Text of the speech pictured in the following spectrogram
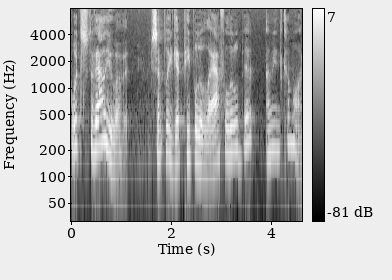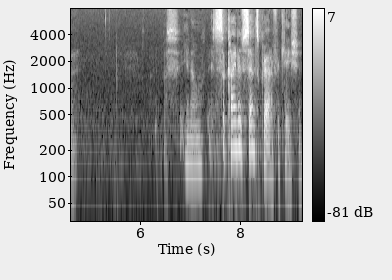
What's the value of it? Simply get people to laugh a little bit? I mean, come on. You know, it's a kind of sense gratification.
